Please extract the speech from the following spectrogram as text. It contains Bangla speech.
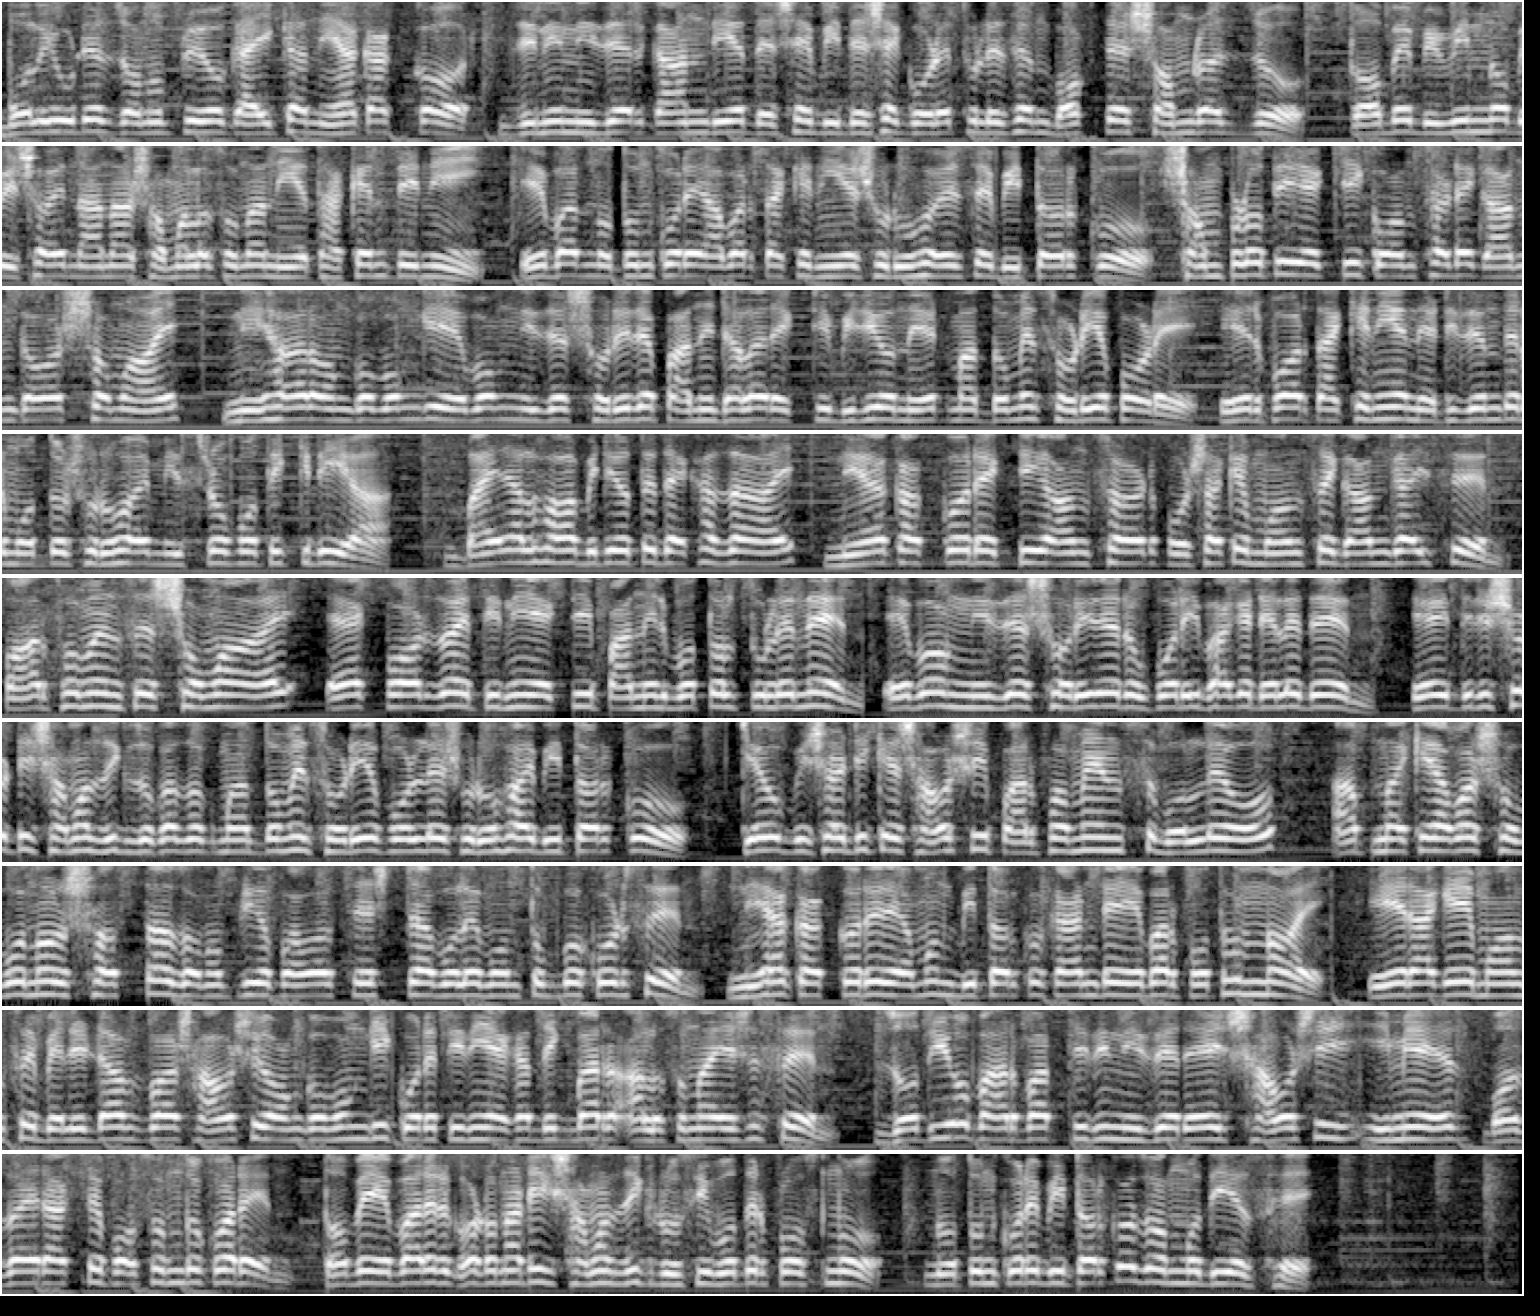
বলিউডের জনপ্রিয় গায়িকা নেহা কাক্কর, যিনি নিজের গান দিয়ে দেশে বিদেশে গড়ে তুলেছেন ভক্তের সাম্রাজ্য। তবে বিভিন্ন বিষয়ে নানা সমালোচনা নিয়ে থাকেন তিনি। এবার নতুন করে আবার তাকে নিয়ে শুরু হয়েছে বিতর্ক। সম্প্রতি একটি কনসার্টে গান গাওয়ার সময় নিহার অঙ্গভঙ্গি এবং নিজের শরীরে পানি ঢালার একটি ভিডিও নেট মাধ্যমে ছড়িয়ে পড়ে। এরপর তাকে নিয়ে নেটিজেনদের মধ্যে শুরু হয় মিশ্র প্রতিক্রিয়া। ভাইরাল হওয়া ভিডিওতে দেখা যায় নেহা কাক্কর একটি আনসার্ড পোশাকে মঞ্চে গান গাইছেন। পারফরমেন্সের সময় এক পর্যায়ে তিনি একটি পানির বোতল তুলে নেন এবং নিজের শরীরের উপরিভাগে ঢেলে দেন। এই দৃশ্যটি সামাজিক যোগাযোগ মাধ্যমে ছড়িয়ে পড়লে শুরু হয় বিতর্ক। কেউ বিষয়টিকে সাহসী পারফরমেন্স বললেও আপনাকে আবার শোভন ও সস্তা জনপ্রিয় পাওয়ার চেষ্টা বলে মন্তব্য করছেন। নেহা কাক্করের এমন বিতর্ক কাণ্ডে এবার প্রথম নয়। এর আগে মঞ্চে বেলি ডান্স বা সাহসী অঙ্গভঙ্গি করে তিনি একাধিকবার আলোচনায় এসেছেন। যদিও বারবার তিনি নিজের এই সাহসী ইমেজ বজায় রাখতে পছন্দ করেন, তবে এবারের ঘটনাটি সামাজিক রুচিবোধের প্রশ্ন। নতুন করে বিতর্ক জন্ম দিয়েছে।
